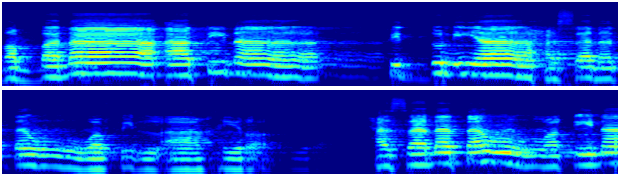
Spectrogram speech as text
রব্বানা আতিনা ফিদ হাসানাতাও ওয়া আখিরা, হাসানাতাও ওয়া কিনা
